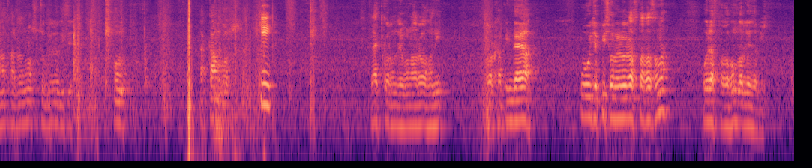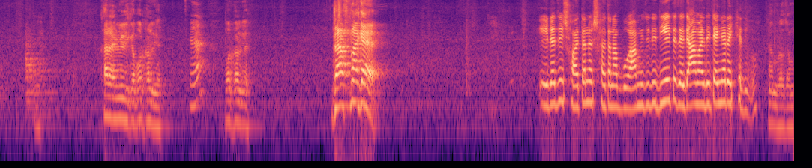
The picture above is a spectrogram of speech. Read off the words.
মাথাটা নষ্ট করে দিছে। শোন, এক কাম কর। কি? রাত করুন যাব না রহনি বরখা পিন্দায়া ওই যে পিছনের ওই রাস্তাটা আছে না ওই রাস্তাটা বন্ধ লিয়ে যাবি। খারাপ লিখা বরখা লিয়ে হ্যাঁ? বরখা লিয়ে যাস না কে? এটা যে শয়তানের শয়তান আব্বু আমি যদি দিয়েইতে যাই আমার দিয়ে টাইনা রেখে দিব। আমরা যাব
